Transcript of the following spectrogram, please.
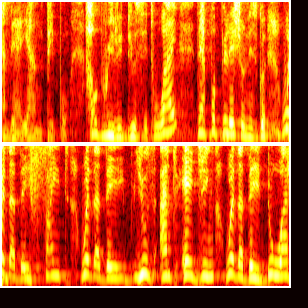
And they are young people. How do we reduce it? Why? Their population is going. Whether they fight, whether they use anti aging, whether they do what,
